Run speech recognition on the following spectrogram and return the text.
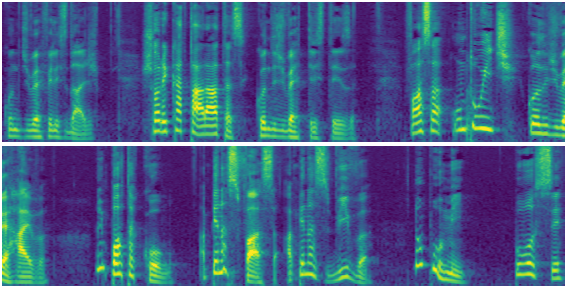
quando tiver felicidade. Chore cataratas quando tiver tristeza. Faça um tweet quando tiver raiva. Não importa como, apenas faça, apenas viva. Não por mim, por você,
